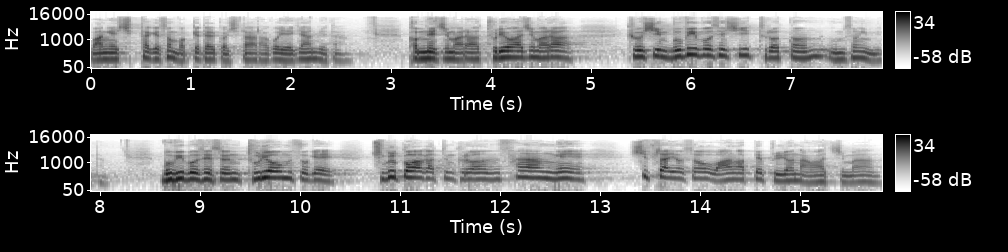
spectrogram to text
왕의 식탁에서 먹게 될 것이다. 라고 얘기합니다. 겁내지 마라. 두려워하지 마라. 그것이 무비보셋이 들었던 음성입니다. 무비보셋은 두려움 속에 죽을 것과 같은 그런 상황에 휩싸여서 왕 앞에 불려 나왔지만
